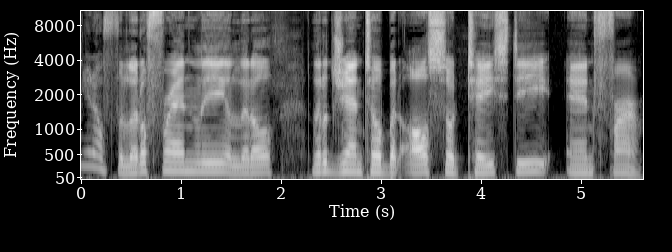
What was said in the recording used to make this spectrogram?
you know, a little friendly, a little, little gentle, but also tasty and firm.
